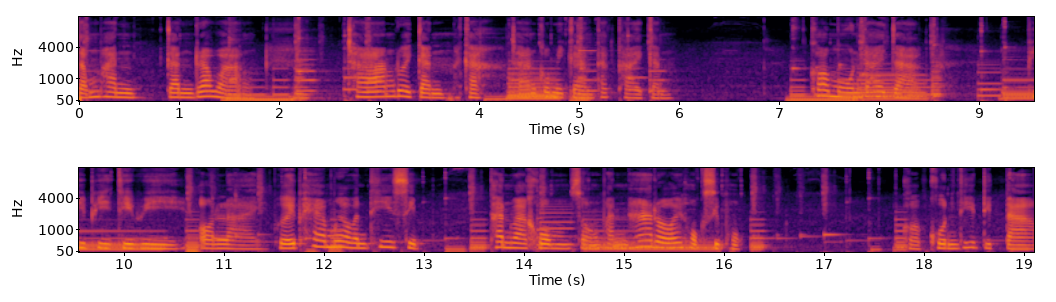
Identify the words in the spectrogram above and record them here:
สัมพันธ์กันระหว่างช้างด้วยกันนะคะ ช้างก็มีการทักทายกัน ข้อมูลได้จาก PPTV ออนไลน์ เผยแพร่เมื่อวันที่ 10 ธันวาคม 2566 ขอบคุณที่ติดตาม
